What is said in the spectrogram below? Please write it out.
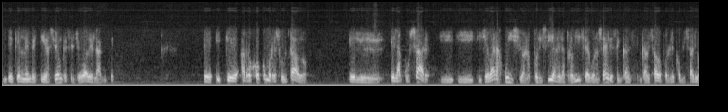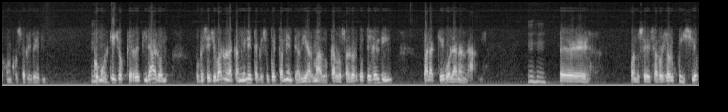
de que en la investigación que se llevó adelante eh, y que arrojó como resultado el, acusar y, llevar a juicio a los policías de la provincia de Buenos Aires, encabezado por el comisario Juan José Riveri, como aquellos que retiraron porque se llevaron la camioneta que supuestamente había armado Carlos Alberto Tejeldín para que volaran la AMIA. Eh, cuando se desarrolló el juicio,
